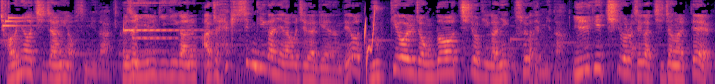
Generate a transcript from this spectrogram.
전혀 지장이 없습니다. 그래서 1기 기간은 아주 핵심 기간이라고 제가 얘기하는데요. 6개월 정도 치료 기간이 소요됩니다. 1기 치료를 제가 지정할 때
